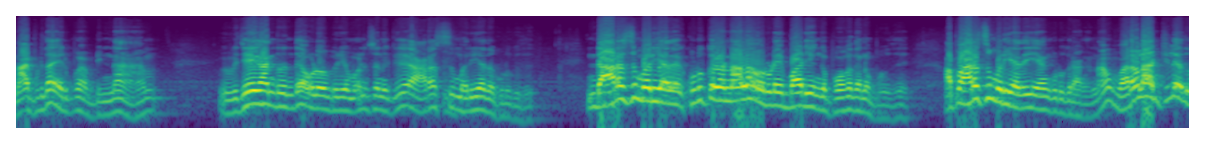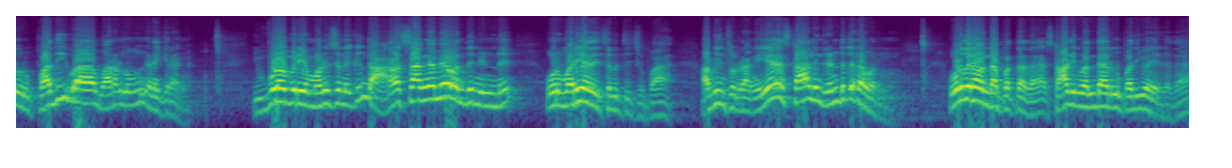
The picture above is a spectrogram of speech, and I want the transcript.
நான் இப்படி தான் இருப்பேன் அப்படின்னா விஜயகாந்த் வந்து அவ்வளோ பெரிய மனுஷனுக்கு அரசு மரியாதை கொடுக்குது. இந்த அரசு மரியாதை கொடுக்கலனாலும் அவருடைய பாடி அங்கே போக தானே போகுது. அப்போ அரசு மரியாதையை ஏன் கொடுக்குறாங்கன்னா வரலாற்றில் அது ஒரு பதிவாக வரணும்னு நினைக்கிறாங்க. இவ்வளோ பெரிய மனுஷனுக்கு இந்த அரசாங்கமே வந்து நின்று ஒரு மரியாதை செலுத்துச்சுப்பா அப்படின்னு சொல்கிறாங்க ஏன் ஸ்டாலின் ரெண்டு தடவை வரணும்? ஒரு தடவை வந்தால் பத்தாதா? ஸ்டாலின் வந்தாருன்னு பதிவாயிருக்கதா?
